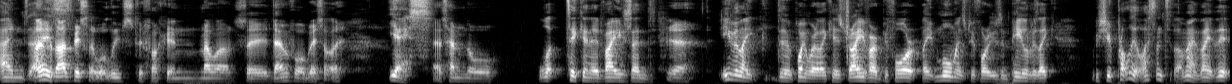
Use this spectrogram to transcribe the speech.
And Aye, 'cause it's- that's basically what leads to fucking Miller's uh, downfall. Basically, yes, it's him no. li- taking advice and Yeah, even like the point where like his driver before like moments before he was impaled was like we should probably listen to them man. Like they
